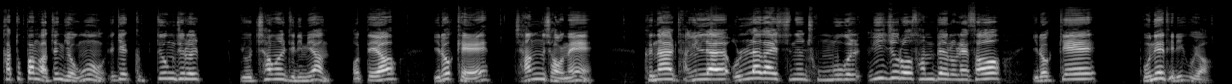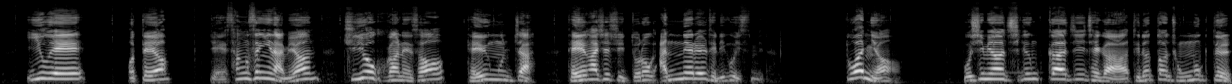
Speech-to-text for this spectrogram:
카톡방 같은 경우 이렇게 급등주를 요청을 드리면 어때요? 이렇게 장 전에 그날 당일날 올라갈 수 있는 종목을 위주로 선별을 해서 이렇게 보내드리고요. 이후에 어때요? 예, 상승이 나면 주요 구간에서 대응 문자 대응하실 수 있도록 안내를 드리고 있습니다. 또한요. 보시면 지금까지 제가 드렸던 종목들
